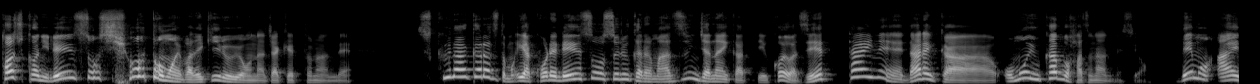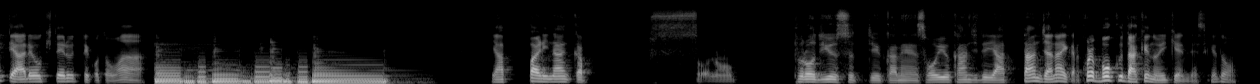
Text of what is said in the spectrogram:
確かに連想しようと思えばできるようなジャケットなんで、少なからずとも、いや、これ連想するからまずいんじゃないかっていう声は絶対ね、誰か思い浮かぶはずなんですよ。でも、あえてあれを着てるってことは、やっぱりなんか、そのプロデュースっていうかね、そういう感じでやったんじゃないかな。これ僕だけの意見ですけど、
